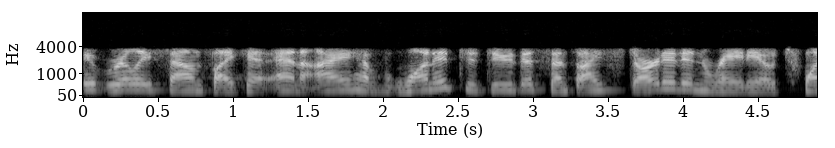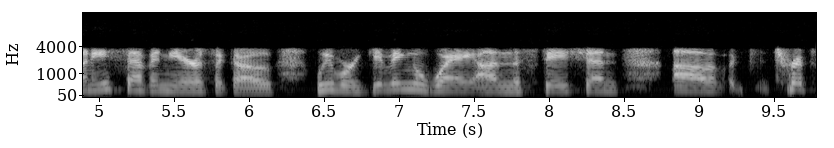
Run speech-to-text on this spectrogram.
it really sounds like it, and I have wanted to do this since I started in radio 27 years ago. We were giving away on the station uh, trips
